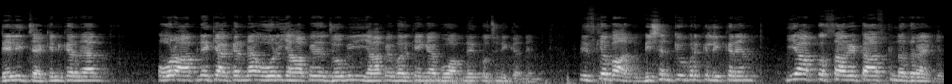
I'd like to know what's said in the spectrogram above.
डेली चेक इन करना है और आपने क्या करना है, और यहाँ पे जो भी यहाँ पे वर्किंग है, वो आपने कुछ नहीं करने इसके बाद मिशन के ऊपर क्लिक करें। ये आपको सारे टास्क नज़र आएँगे।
